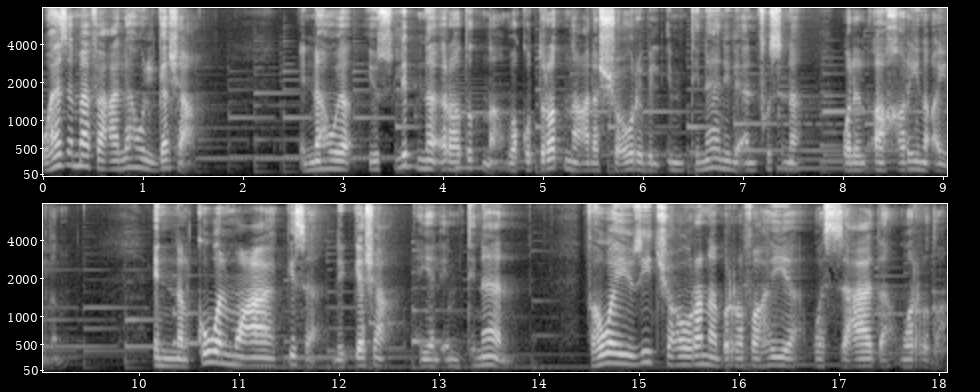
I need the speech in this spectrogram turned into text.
وهذا ما فعله الجشع. إنه يسلبنا إرادتنا وقدرتنا على الشعور بالامتنان لأنفسنا وللآخرين أيضا. إن القوة المعاكسة للجشع هي الامتنان فهو يزيد شعورنا بالرفاهية والسعادة والرضا.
